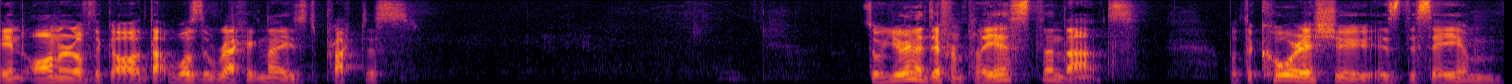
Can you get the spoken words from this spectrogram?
in honor of the God. That was the recognized practice. So you're in a different place than that. But the core issue is the same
